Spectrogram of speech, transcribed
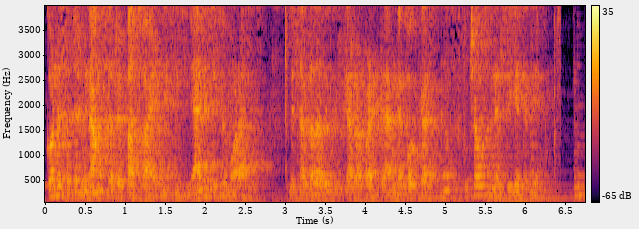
Con esto terminamos el repaso a hernias inguinales y femorales. Les habla David Vizcarra para entrar en el podcast. Nos escuchamos en el siguiente tema.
